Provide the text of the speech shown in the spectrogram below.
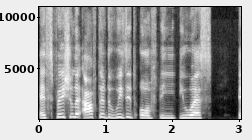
especially after the visit of the U.S., uh,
